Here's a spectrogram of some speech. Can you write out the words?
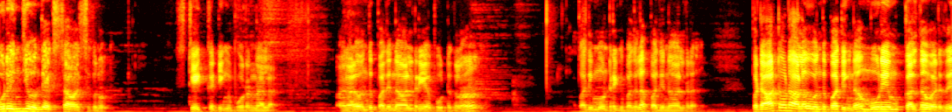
ஒரு இன்ச்சு வந்து எக்ஸ்ட்ரா வச்சுக்கணும். ஸ்டேட் கட்டிங் போடுறதுனால. அதனால் வந்து பதினாலரையாக போட்டுக்கலாம். பதிமூன்றைக்கு பதிலாக பதினாலரை. இப்போ டாட்டோட அளவு வந்து பார்த்திங்கன்னா மூணே முக்கால் தான் வருது.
